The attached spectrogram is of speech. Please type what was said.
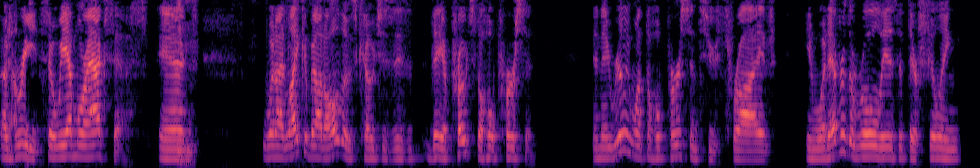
Agreed. Yeah. So we have more access. And mm-hmm. what I like about all those coaches is they approach the whole person. And they really want the whole person to thrive in whatever the role is that they're filling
